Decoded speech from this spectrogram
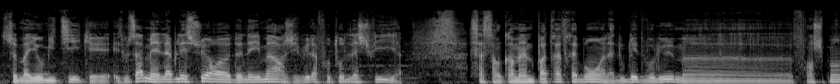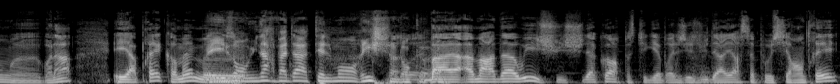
ce maillot mythique et, et tout ça. Mais la blessure de Neymar, j'ai vu la photo de la cheville, ça sent quand même pas très très bon. Elle a doublé de volume, euh, franchement, euh, voilà. Et après quand même, Mais ils euh, ont une armada tellement riche, hein, donc. euh, bah, Amarda, oui, je suis, je suis d'accord, parce que Gabriel Jésus derrière, ça peut aussi rentrer.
